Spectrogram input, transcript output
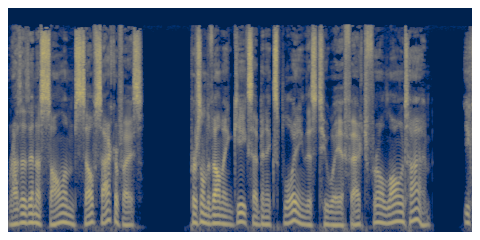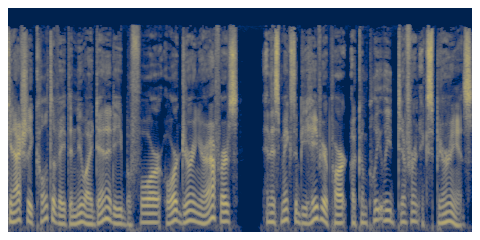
rather than a solemn self sacrifice. Personal development geeks have been exploiting this two way effect for a long time. You can actually cultivate the new identity before or during your efforts, and this makes the behavior part a completely different experience.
